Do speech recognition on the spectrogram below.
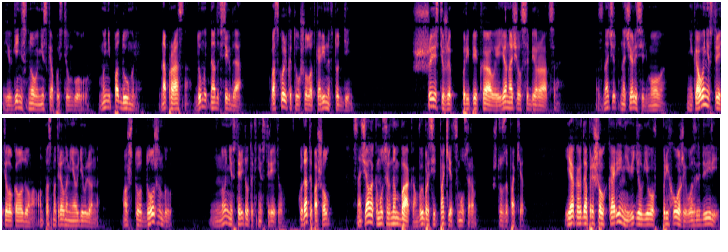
Евгений снова низко опустил голову. Мы не подумали. Напрасно. Думать надо всегда. Во сколько ты ушел от Карины в тот день? Шесть уже припекало, и я начал собираться. Значит, в начале седьмого. Никого не встретил около дома? Он посмотрел на меня удивленно. А что, должен был? Ну, не встретил так не встретил. Куда ты пошел? Сначала к мусорным бакам, выбросить пакет с мусором. Что за пакет? Я, когда пришел к Карине, видел его в прихожей возле двери.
